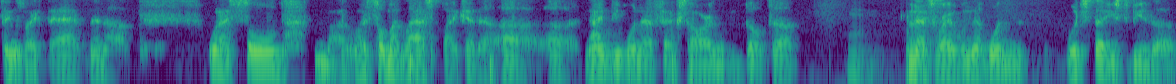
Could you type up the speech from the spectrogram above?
things like that. And then uh, when I sold my, I sold my last bike, at a, a, a 91 FXR that we built up, and that's right when that when which that used to be the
